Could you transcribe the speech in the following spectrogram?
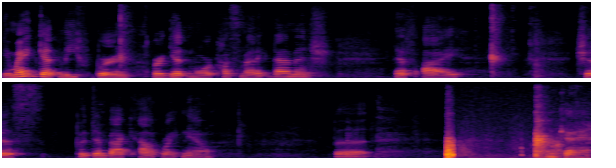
they might get leaf burn or get more cosmetic damage if I just put them back out right now. But, okay.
